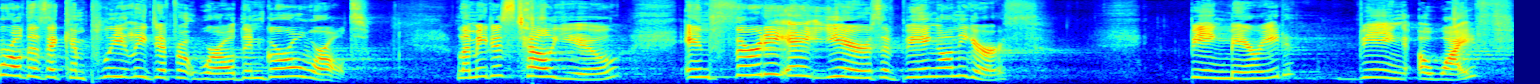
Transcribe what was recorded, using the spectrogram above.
world is a completely different world than girl world. Let me just tell you, in 38 years of being on the earth, being married, being a wife,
